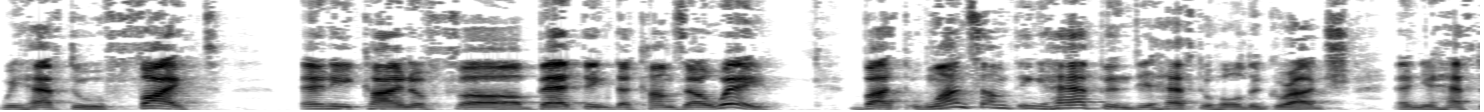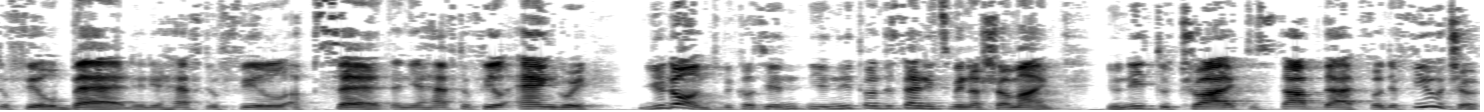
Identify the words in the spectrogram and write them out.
we have to fight any kind of uh, bad thing that comes our way. But once something happened, you have to hold a grudge and you have to feel bad and you have to feel upset and you have to feel angry. You don't because you, you need to understand it's min hashamayim. You need to try to stop that for the future.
